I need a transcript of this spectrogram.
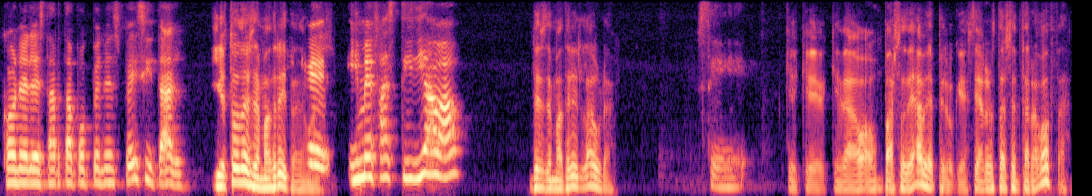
con el Startup Open Space y tal. Y esto desde Madrid, además. y me fastidiaba. Desde Madrid, Laura. Sí. Que, queda a un paso de ave, pero que ya no estás en Zaragoza.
